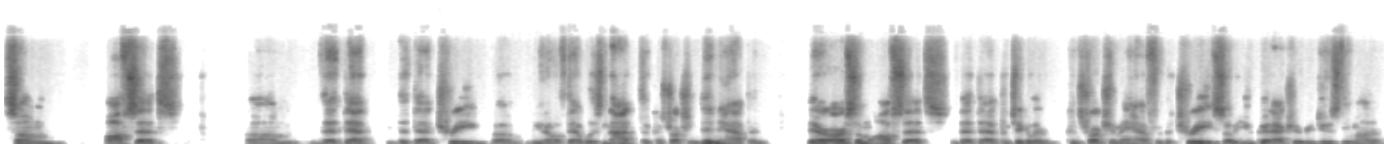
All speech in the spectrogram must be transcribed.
some offsets um, that that that that tree, uh, you know, if that was not the construction didn't happen, there are some offsets that that particular construction may have for the tree. So you could actually reduce the amount of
